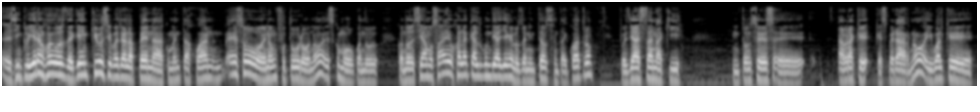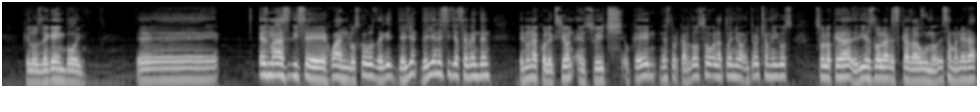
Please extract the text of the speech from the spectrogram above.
Eh, si incluyeran juegos de GameCube sí valdría la pena, comenta Juan. Eso en un futuro, ¿no? Es como cuando, cuando decíamos, ay, ojalá que algún día lleguen los de Nintendo 64, pues ya están aquí. Entonces, habrá que, que, esperar, ¿no? Igual que, que los de Game Boy. Eh, es más, dice Juan, los juegos de, Genesis ya se venden en una colección en Switch, ¿ok? Néstor Cardoso, hola Toño, entre ocho amigos solo queda de 10 dólares cada uno. De esa manera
